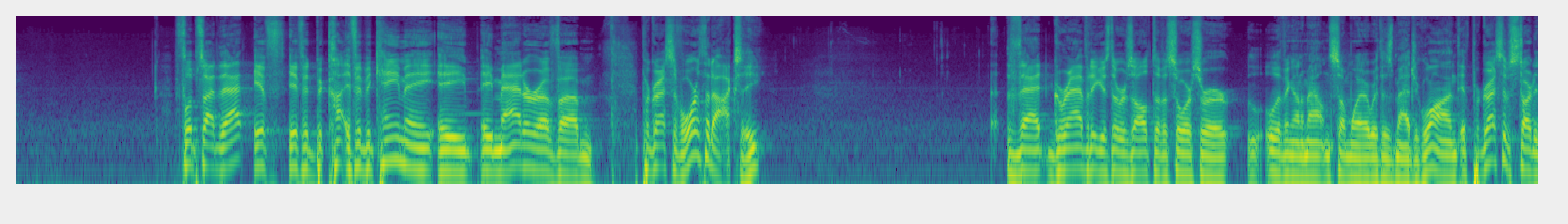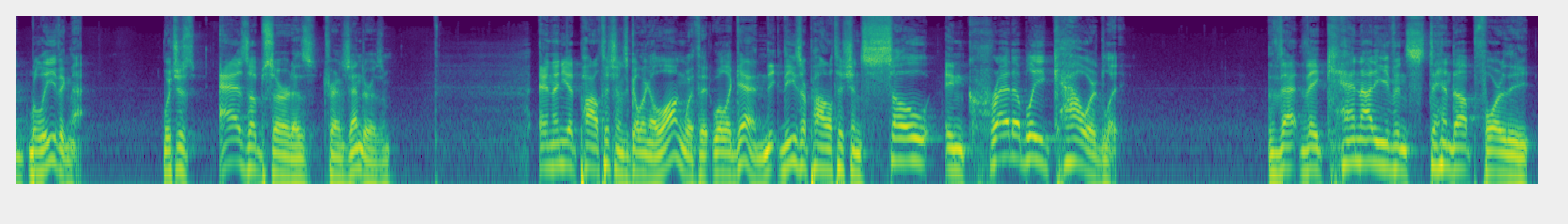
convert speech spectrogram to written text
Flip side of that, if if it beca- if it became a a, a matter of um, progressive orthodoxy, that gravity is the result of a sorcerer living on a mountain somewhere with his magic wand, if progressives started believing that, which is as absurd as transgenderism, and then you had politicians going along with it. Well, again, th- these are politicians so incredibly cowardly that they cannot even stand up for the.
